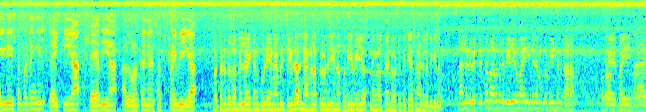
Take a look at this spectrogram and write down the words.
വീഡിയോ ഇഷ്ടപ്പെട്ടെങ്കിൽ ലൈക്ക് ചെയ്യുക ഷെയർ ചെയ്യുക അതുപോലെ തന്നെ സബ്സ്ക്രൈബ് ചെയ്യുക. തൊട്ടടുത്തുള്ള ബെല്ലൈക്കൺ കൂടി എനേബിൾ ചെയ്താൽ ഞങ്ങൾ അപ്ലോഡ് ചെയ്യുന്ന പുതിയ വീഡിയോസ് നിങ്ങൾക്ക് നോട്ടിഫിക്കേഷനായിട്ട് ലഭിക്കുന്നു. നല്ലൊരു വ്യത്യസ്തമാർന്നൊരു വീഡിയോയുമായി ഇനി നമുക്ക് വീണ്ടും കാണാം. ഓക്കെ ബൈ ബൈ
